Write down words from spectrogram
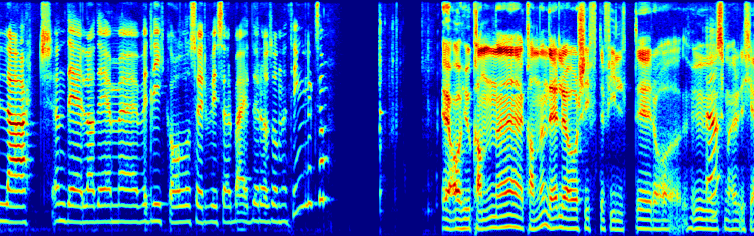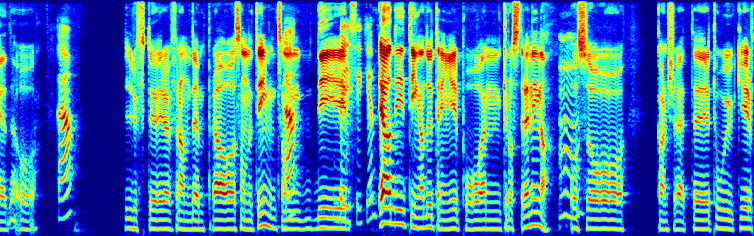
lært en del av det med vedlikehold og servicearbeider og sånne ting, liksom? Ja, hun kan, eh, kan en del å skifte filter, og hun Ja. smører kjede og Ja, lufter framdempere og sånne ting. Sånn de basicen. Ja, de tinga du trenger på en crosstrening, da. Mm. Og så kanskje etter to uker,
